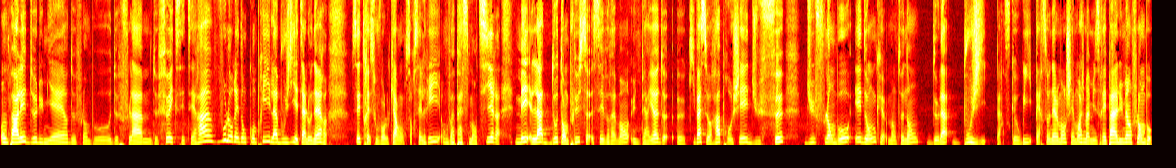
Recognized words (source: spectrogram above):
On parlait de lumière, de flambeaux, de flammes, de feu, etc. Vous l'aurez donc compris, la bougie est à l'honneur. C'est très souvent le cas en sorcellerie, on va pas se mentir, mais là d'autant plus, c'est vraiment une période euh, qui va se rapprocher du feu, du flambeau et donc maintenant de la bougie. Parce que oui, personnellement, chez moi, je m'amuserais pas à allumer un flambeau.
